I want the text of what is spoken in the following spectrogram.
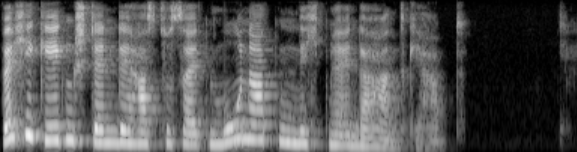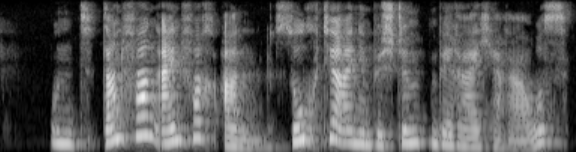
Welche Gegenstände hast du seit Monaten nicht mehr in der Hand gehabt? Und dann fang einfach an. Such dir einen bestimmten Bereich heraus.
